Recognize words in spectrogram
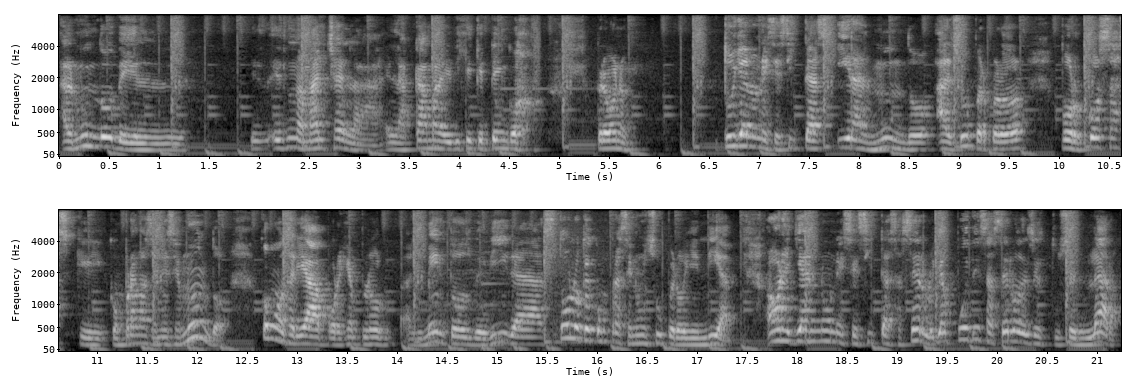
al mundo del... Es, una mancha en la, en la cámara y dije que tengo. Pero bueno, tú ya no necesitas ir al mundo, al súper, perdón, por cosas que comprabas en ese mundo, como sería, por ejemplo, alimentos, bebidas, todo lo que compras en un súper hoy en día. Ahora ya no necesitas hacerlo, ya puedes hacerlo desde tu celular,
